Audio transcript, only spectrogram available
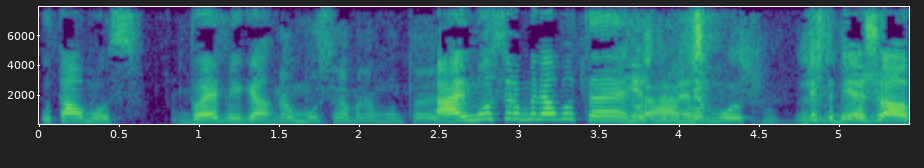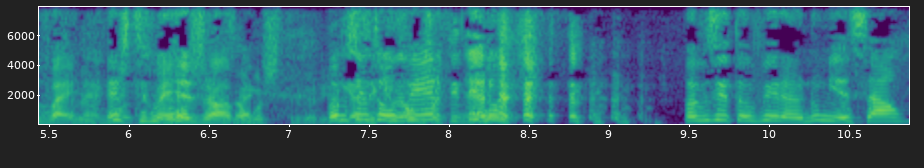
O tal moço, do é Miguel. Não, o moço é o Manuel Monteiro. Ai, moço era o Manuel Boteiro. E este Ah, também era moço. Este também é jovem. Este também é é jovem. estrebaria. Vamos então é ver. Vamos então ver a nomeação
